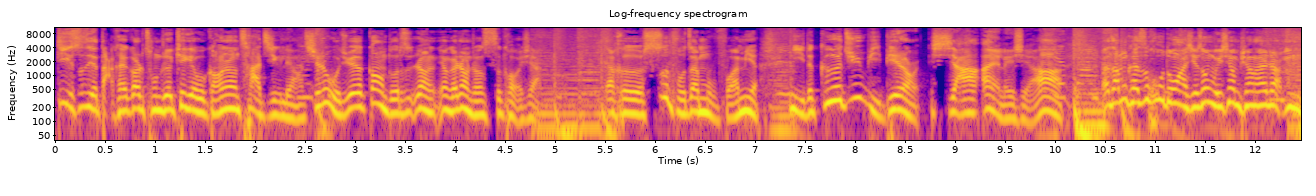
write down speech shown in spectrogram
第一时间打开个儿的存折，看看我刚刚差几个零。其实我觉得更多的是让应该认真思考一下，然后是否在某方面你的格局比别人狭隘了一些啊？来咱们开始互动啊，先从微信平台这儿。嗯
